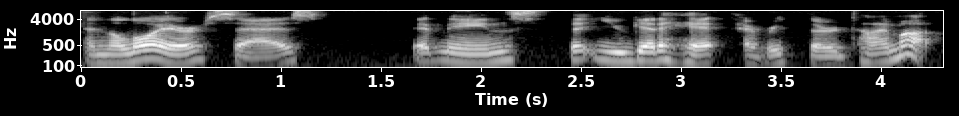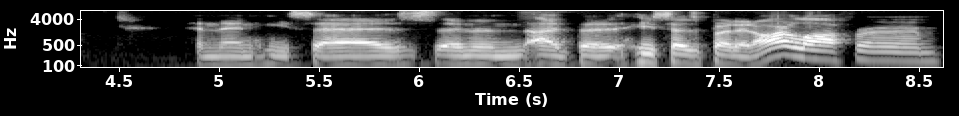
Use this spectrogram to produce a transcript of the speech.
And the lawyer says, "It means that you get a hit every third time up." And then he says, and then uh, the, he says, "But at our law firm."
